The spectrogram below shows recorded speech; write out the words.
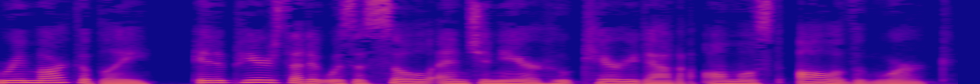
Remarkably, it appears that it was a sole engineer who carried out almost all of the work.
